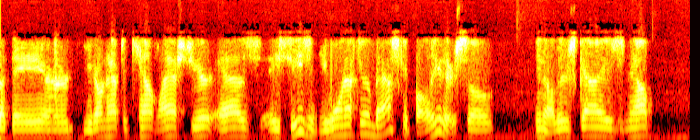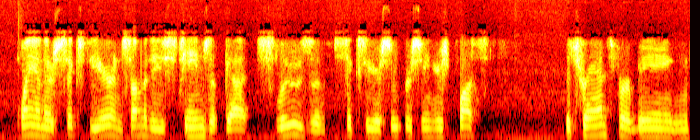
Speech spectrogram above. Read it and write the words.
but they are you don't have to count last year as a season. You won't have to in basketball either. So, you know, there's guys now playing their sixth year, and some of these teams have got slews of six-year super seniors, plus the transfer being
